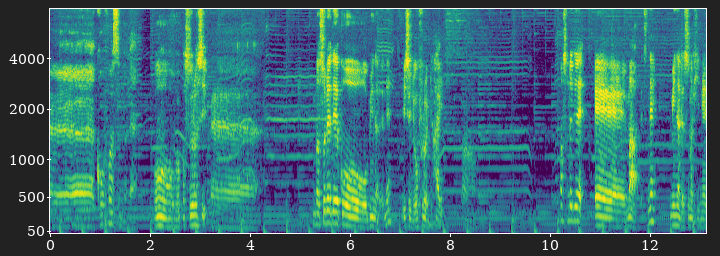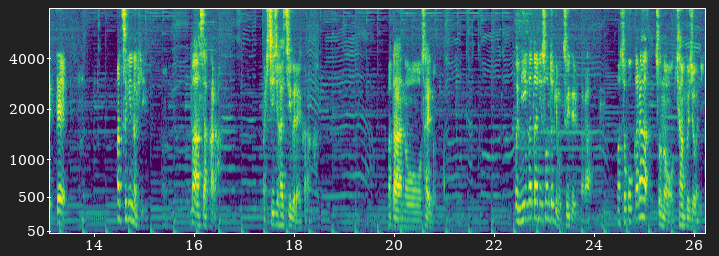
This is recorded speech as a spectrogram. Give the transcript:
えー、興奮はするんだね。おおやっぱそうらしい、えまあ、それでこうみんなでね一緒にお風呂に入って、ー、まあ、それでえー、まあですね。みんなでその日寝て、まあ、次の日、まあ、朝から、まあ、7時8時ぐらいからかまたあの再度これ新潟にその時もついてるから、まあ、そこからそのキャンプ場に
